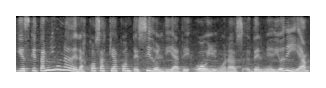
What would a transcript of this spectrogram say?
y es que también una de las cosas que ha acontecido el día de hoy en horas del mediodía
